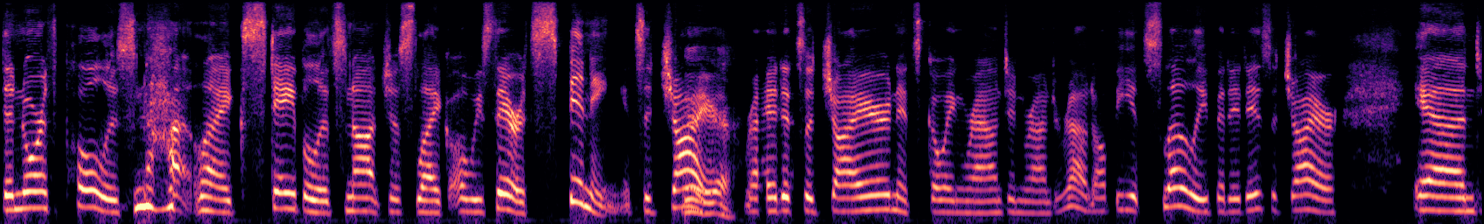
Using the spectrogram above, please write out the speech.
the North Pole is not like stable. It's not just like always there. It's spinning. It's a gyre, yeah. right? It's a gyre and it's going round and round and round, albeit slowly, but it is a gyre. And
